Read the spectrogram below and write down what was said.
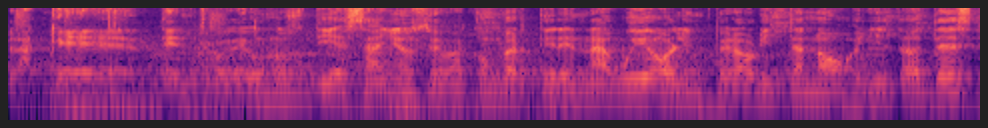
la que dentro de unos 10 años se va a convertir en Agui Olin, pero ahorita no. Y entonces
